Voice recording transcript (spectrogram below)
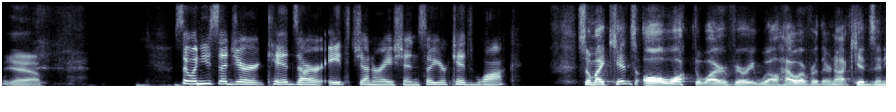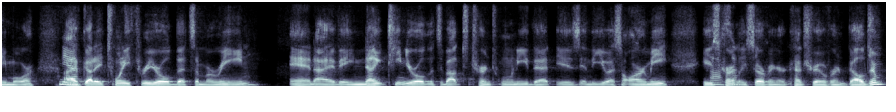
yeah. So when you said your kids are eighth generation, so your kids walk? So my kids all walk the wire very well. However, they're not kids anymore. Yeah. I've got a 23 year old that's a Marine. And I have a 19 year old that's about to turn 20 that is in the US Army. He's Awesome. currently serving our country over in Belgium.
